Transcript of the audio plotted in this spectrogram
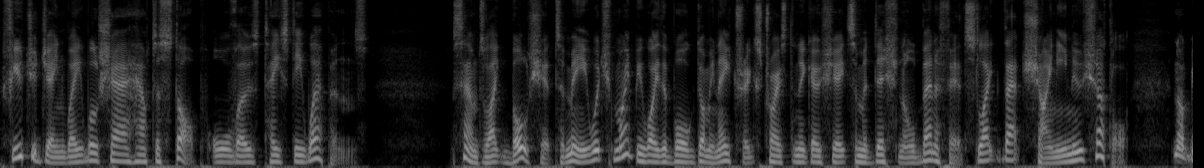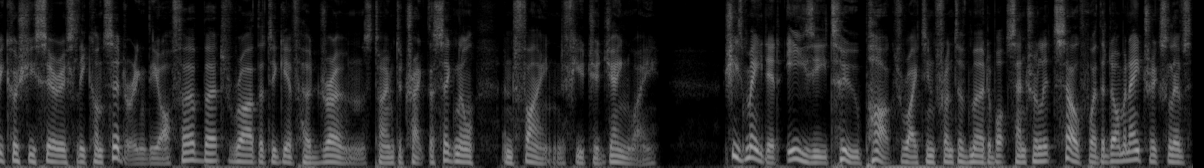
future Janeway will share how to stop all those tasty weapons. Sounds like bullshit to me, which might be why the Borg dominatrix tries to negotiate some additional benefits, like that shiny new shuttle. Not because she's seriously considering the offer, but rather to give her drones time to track the signal and find future Janeway. She's made it easy too, parked right in front of Murderbot Central itself, where the Dominatrix lives,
